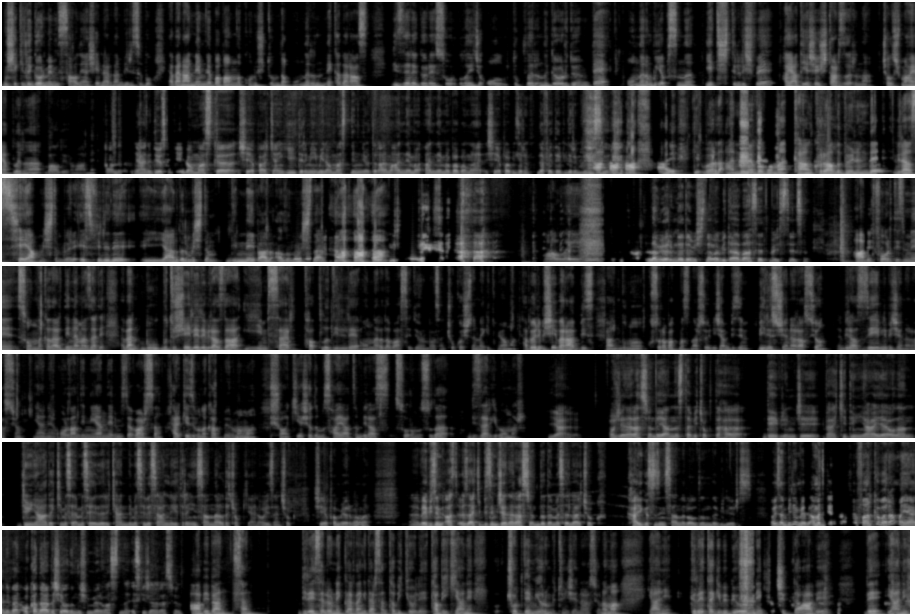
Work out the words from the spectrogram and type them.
bu şekilde görmemizi sağlayan şeylerden birisi bu. Ya ben annemle babamla konuştuğumda onların ne kadar az bizlere göre sorgulayıcı olduklarını gördüğümde onların bu yapısını yetiştiriliş ve hayatı yaşayış tarzlarına, çalışma hayatlarına bağlıyorum abi. Anladım. Yani diyorsun ki Elon Musk'a şey yaparken giydirmeyeyim. Elon Musk dinliyordur ama anneme anneme babama şey yapabilirim. Laf edebilirim diyorsun. abi bu arada anneme babama Kaan Kurallı bölümde biraz şey yapmıştım böyle esprili yardırmıştım. Dinleyip abi alınmışlar. Vallahi ya. Hatırlamıyorum ne demiştin ama bir daha bahsetme istiyorsan. Abi Fordizmi sonuna kadar dinlemezlerdi. Ben bu bu tür şeyleri biraz daha iyimser, tatlı dille onlara da bahsediyorum bazen. Çok hoşlarına gitmiyor ama ya böyle bir şey var abi biz ben bunu kusura bakmasınlar söyleyeceğim. Bizim bir üst jenerasyon biraz zehirli bir jenerasyon. Yani oradan dinleyenlerimiz de varsa herkesi buna katmıyorum ama şu anki yaşadığımız hayatın biraz sorumlusu da bizler gibi onlar. Ya o jenerasyonda yalnız tabii çok daha devrimci belki dünyaya olan dünyadaki mesela meseleleri kendi meselesi haline getiren insanlar da çok yani. O yüzden çok şey yapamıyorum ama ve bizim özellikle bizim jenerasyonda da mesela çok kaygısız insanlar olduğunu da biliyoruz. O yüzden bilemiyorum ama jenerasyon farkı var ama yani ben o kadar da şey olduğunu düşünmüyorum aslında eski jenerasyonun. Abi ben sen bireysel örneklerden gidersen tabii ki öyle. Tabii ki yani çöp demiyorum bütün jenerasyon ama yani Greta gibi bir örnek çıktı abi ve yani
